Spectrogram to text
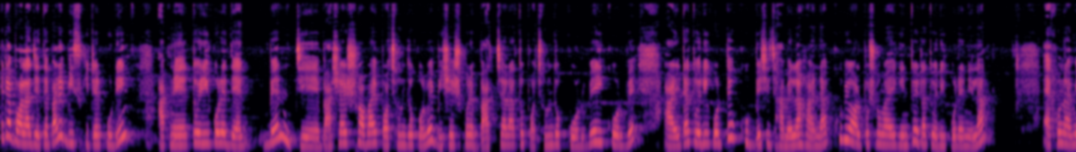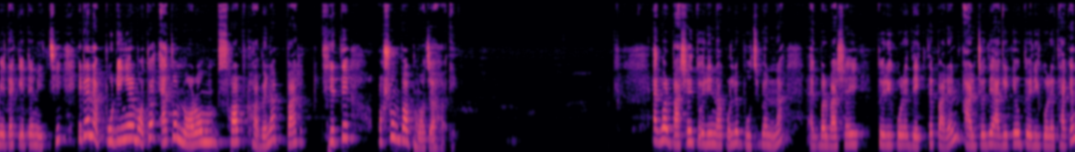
এটা বলা যেতে পারে বিস্কিটের পুডিং। আপনি তৈরি করে দেখবেন যে বাসায় সবাই পছন্দ করবে, বিশেষ করে বাচ্চারা তো পছন্দ করবেই করবে। আর এটা তৈরি করতেও খুব বেশি ঝামেলা হয় না, খুবই অল্প সময়ে কিন্তু এটা তৈরি করে নিলাম। এখন আমি এটা কেটে নিচ্ছি। এটা না পুডিংয়ের মতো এত নরম, সফট হবে না বা খেতে অসম্ভব মজা হয়। একবার বাসায় তৈরি না করলে বুঝবেন না। একবার বাসায় তৈরি করে দেখতে পারেন। আর যদি আগে কেউ তৈরি করে থাকেন,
